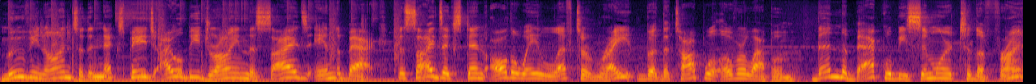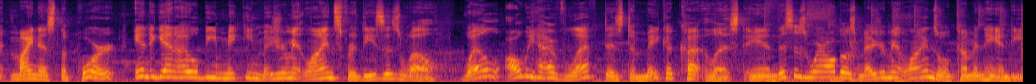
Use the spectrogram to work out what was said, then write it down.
Moving on to the next page, I will be drawing the sides and the back. The sides extend all the way left to right, but the top will overlap them. Then the back will be similar to the front minus the port, and again I will be making measurement lines for these as well. Well, all we have left is to make a cut list, and this is where all those measurement lines will come in handy.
